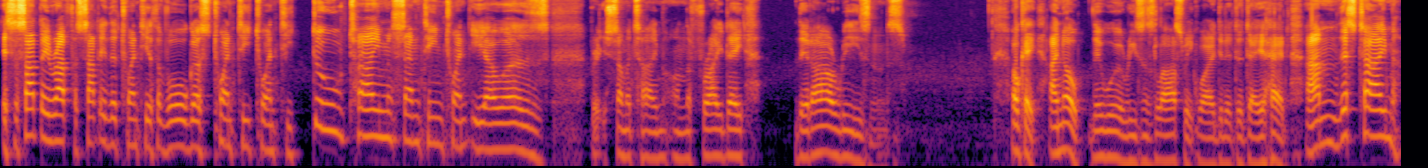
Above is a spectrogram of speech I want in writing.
it's the Saturday wrap for Saturday the 20th of August 2022. Time 1720 hours. British summertime on the Friday. There are reasons. Okay, I know there were reasons last week why I did it a day ahead. Um, this time,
